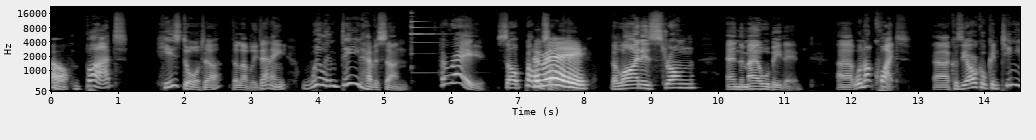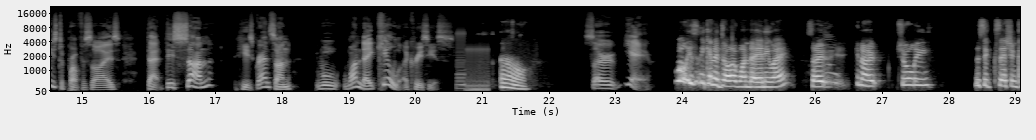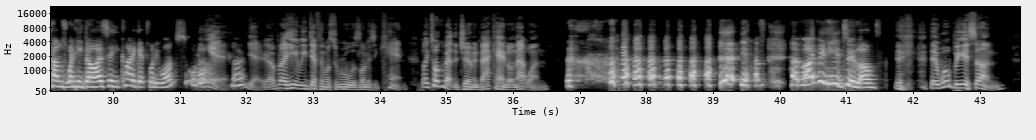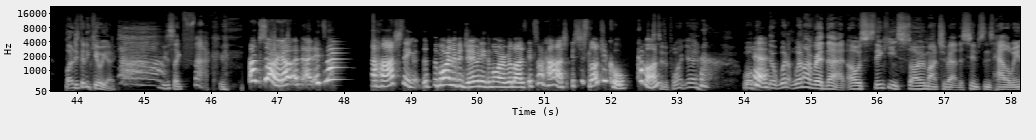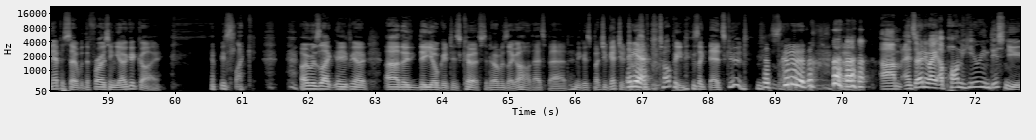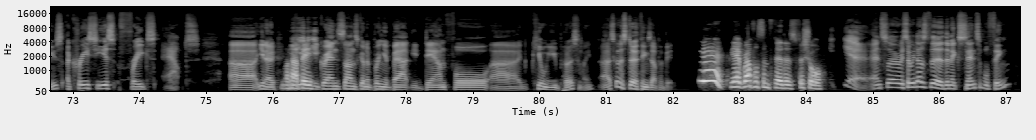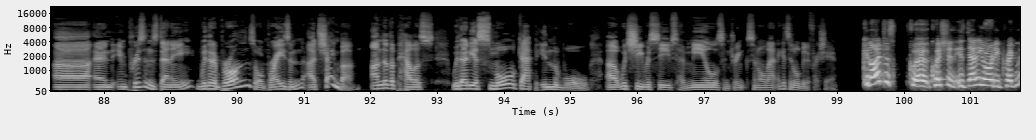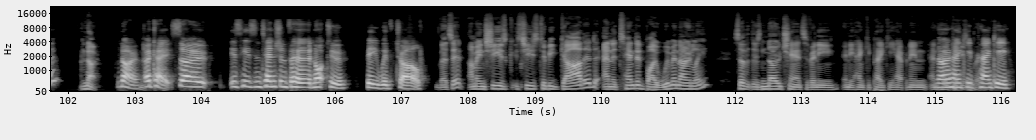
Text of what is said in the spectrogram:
Oh, But his daughter, the lovely Danny, will indeed have a son. Hooray! So problem solved. hooray! The line is strong, and the male will be there. Uh, well, not quite, because the oracle continues to prophesize that this son, his grandson, will one day kill Acrisius. Oh, So yeah, well, isn't he going to die one day anyway? So you know, surely the succession comes when he dies, so he kind of gets what he wants. Or no? yeah, no. yeah. But he, he definitely wants to rule as long as he can. But like, talk about the German backhand on that one. yeah, have, have I been here too long? there will be a son, but he's going to kill you. You're just like fuck. I'm sorry. I, I- it's not a harsh thing. The, the more I live in Germany, the more I realize it's not harsh. It's just logical. Come on. to the point, yeah. Well, Yeah. the, when when I read that, I was thinking so much about the Simpsons Halloween episode with the frozen yogurt guy. It was like Homer's like, you know, uh, the the yogurt is cursed, and Homer's like, oh, that's bad, and he goes, but you get your choice Yeah. of topping. He's like, that's good. That's like, good. uh, um, and so anyway, upon hearing this news, Acrisius freaks out. Uh, you know, you your grandson's going to bring about your downfall uh, and kill you personally. Uh, it's going to stir things up a bit. Yeah, yeah, ruffle some feathers for sure. Yeah, and so so he does the the next sensible thing, uh, and imprisons Danny within a bronze or brazen uh, chamber under the palace, with only a small gap in the wall, uh, which she receives her meals and drinks and all that, and gets a little bit of fresh air. Can I just qu- uh, question? Is Danny already pregnant? No, No. No. Okay. So is his intention for her not to be with child? that's it. I mean, she's she's to be guarded and attended by women only, so that there's no chance of any any hanky panky happening. And no hanky panky,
